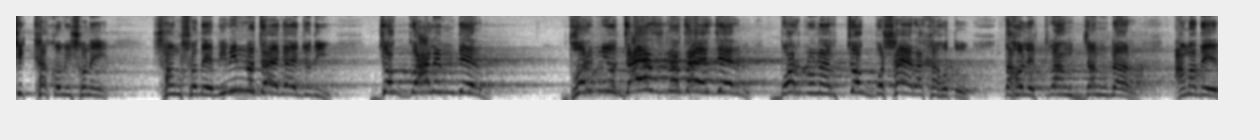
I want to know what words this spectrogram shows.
শিক্ষা কমিশনে, সংসদে বিভিন্ন জায়গায় যদি যোগ্য আলেমদের ধর্মীয় জায়েজ না জায়েজের বর্ণনার চোখ বসায় রাখা হতো, তাহলে ট্রান্সজেন্ডার আমাদের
